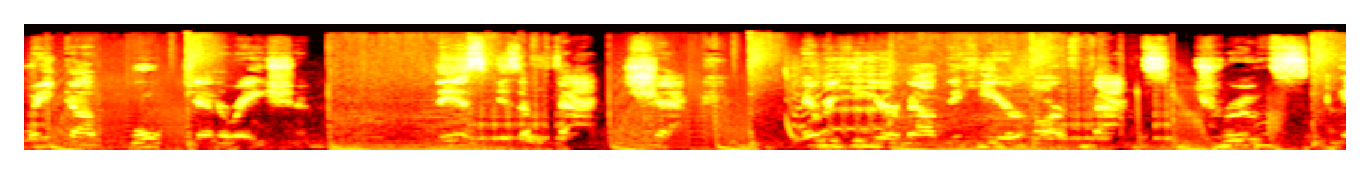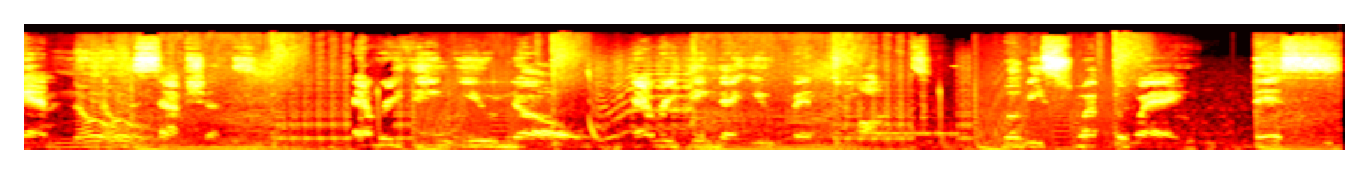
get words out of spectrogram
Wake up, woke generation. This is a fact check. Everything you're about to hear are facts, truths, and no deceptions. Everything you know, everything that you've been taught, will be swept away. This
